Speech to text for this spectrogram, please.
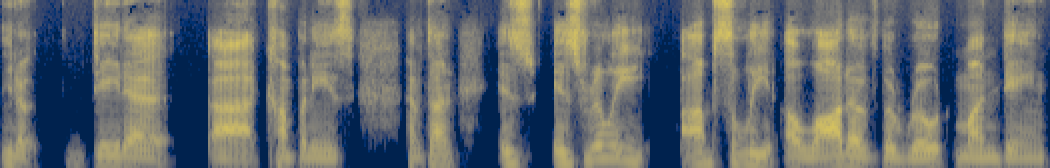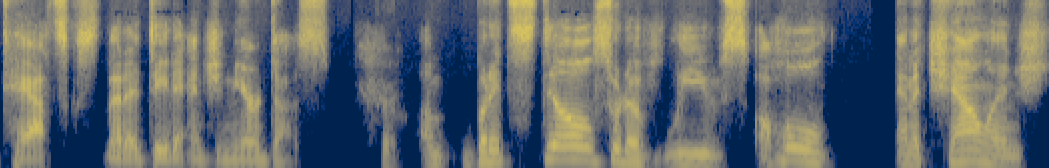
you know, data uh, companies have done, is is really obsolete a lot of the rote, mundane tasks that a data engineer does. Sure. Um, but it still sort of leaves a hole and a challenge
